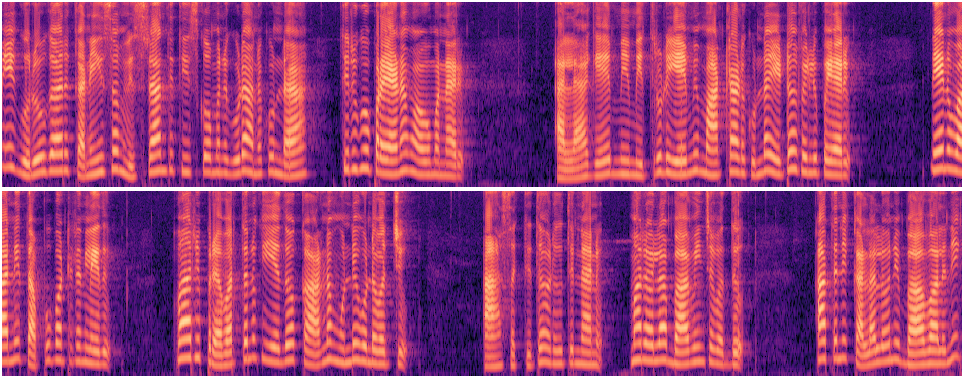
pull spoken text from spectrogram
మీ గురువుగారు కనీసం విశ్రాంతి తీసుకోమని కూడా అనకుండా తిరుగు ప్రయాణం అవ్వమన్నారు అలాగే మీ మిత్రుడు ఏమీ మాట్లాడకుండా ఎటో వెళ్ళిపోయారు. నేను వారిని తప్పు పట్టడం లేదు. వారి ప్రవర్తనకు ఏదో కారణం ఉండి ఉండవచ్చు. ఆసక్తితో అడుగుతున్నాను. మరోలా భావించవద్దు. అతని కళ్ళలోని భావాలని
